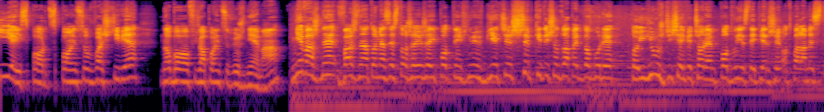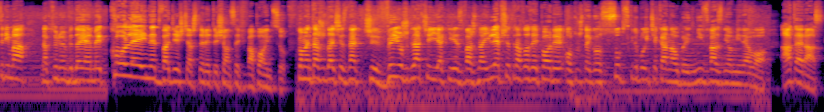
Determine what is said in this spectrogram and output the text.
EA Sports Pointsów właściwie, no bo FIFA Pointsów już nie ma. Nieważne, ważne natomiast jest to, że jeżeli pod tym filmem wbijecie szybkie 1000 łapek do góry, to już dzisiaj wieczorem po 21 odpalamy streama, na którym wydajemy kolejne 24 tysiące FIFA Pointsów. W komentarzu dajcie znać, czy wy już gracie i jaki jest wasz najlepszy traf do tej pory. Oprócz tego subskrybujcie kanał, by nic was nie ominęło. A teraz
